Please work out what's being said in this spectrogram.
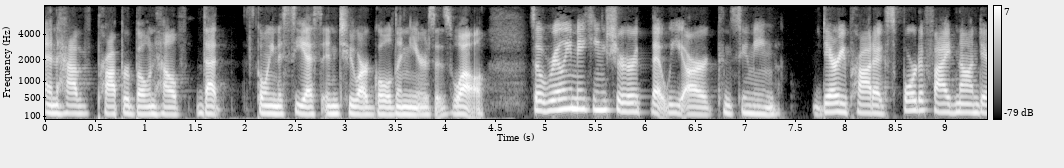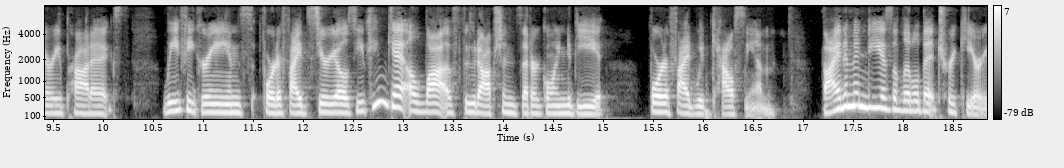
and have proper bone health that's going to see us into our golden years as well. So, really making sure that we are consuming dairy products, fortified non dairy products, leafy greens, fortified cereals. You can get a lot of food options that are going to be fortified with calcium. Vitamin D is a little bit trickier.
